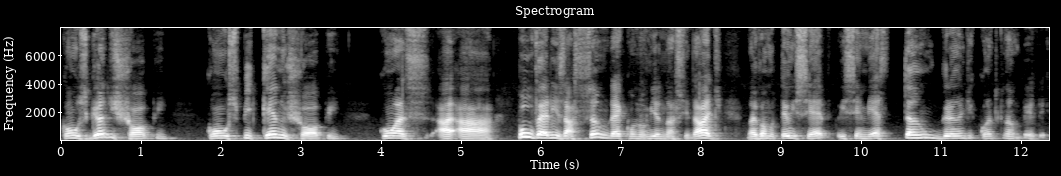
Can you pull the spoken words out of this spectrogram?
com os grandes shopping, com os pequenos shopping, com as, a, a pulverização da economia na cidade, nós vamos ter um ICMS tão grande quanto que nós vamos perder.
